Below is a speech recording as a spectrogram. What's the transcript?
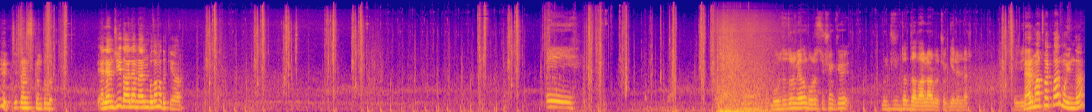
Cidden sıkıntılı. LMG'yi de hala mermi bulamadık ya. Ey. Burada durmayalım. Burası çünkü burada dalarlar böyle çok gelirler. Böyle bir- Mermi atmak var mı oyunda?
